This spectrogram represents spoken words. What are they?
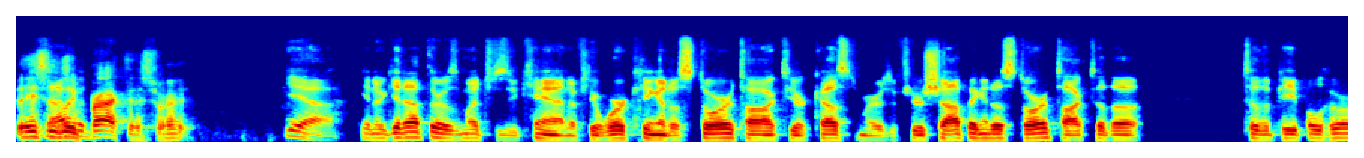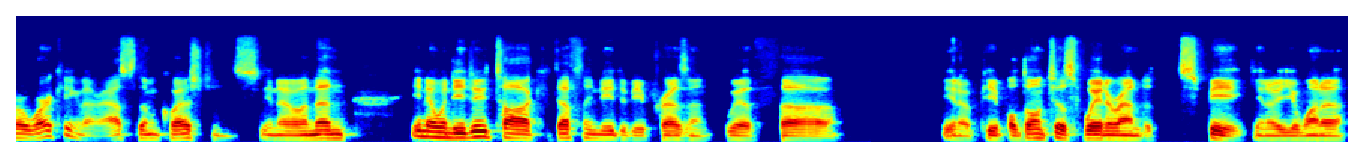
basically, would, practice, right? Yeah, you know, get out there as much as you can. If you're working at a store, talk to your customers. If you're shopping at a store, talk to the to the people who are working there. Ask them questions. You know, and then you know when you do talk, you definitely need to be present with uh, you know people. Don't just wait around to speak. You know, you want to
